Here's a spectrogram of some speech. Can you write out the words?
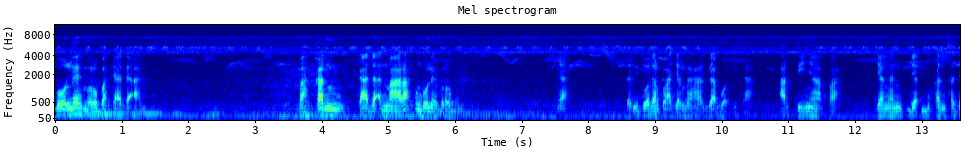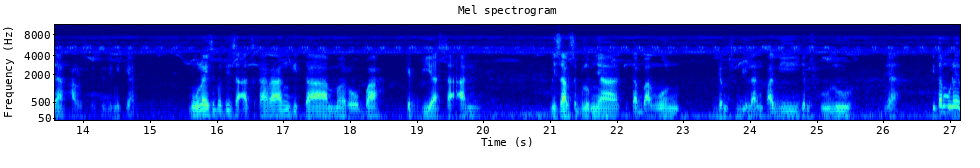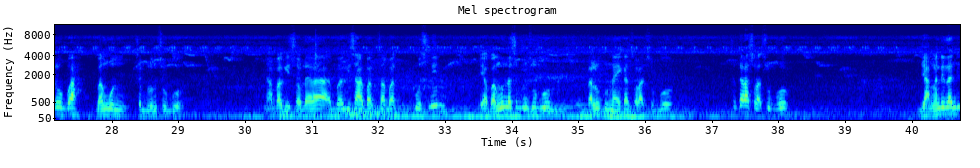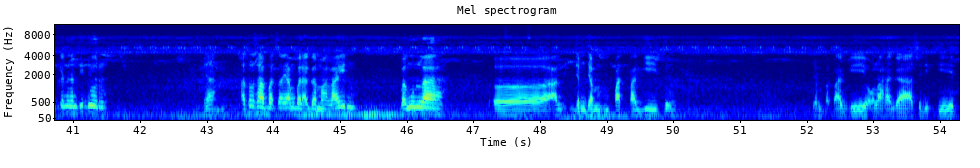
boleh merubah keadaan bahkan keadaan marah pun boleh berubah. Ya. Dan itu adalah pelajaran berharga buat kita. Artinya apa? Jangan bukan saja hal seperti demikian. Mulai seperti saat sekarang kita merubah kebiasaan. Misal sebelumnya kita bangun jam 9 pagi jam 10 ya. Kita mulai rubah bangun sebelum subuh. Nah bagi saudara bagi sahabat-sahabat muslim ya bangunlah sebelum subuh. Lalu tunaikan sholat subuh. Setelah sholat subuh jangan dilanjutkan dengan tidur. Ya atau sahabat saya yang beragama lain bangunlah jam-jam uh, 4 pagi itu. Jam 4 pagi olahraga sedikit.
